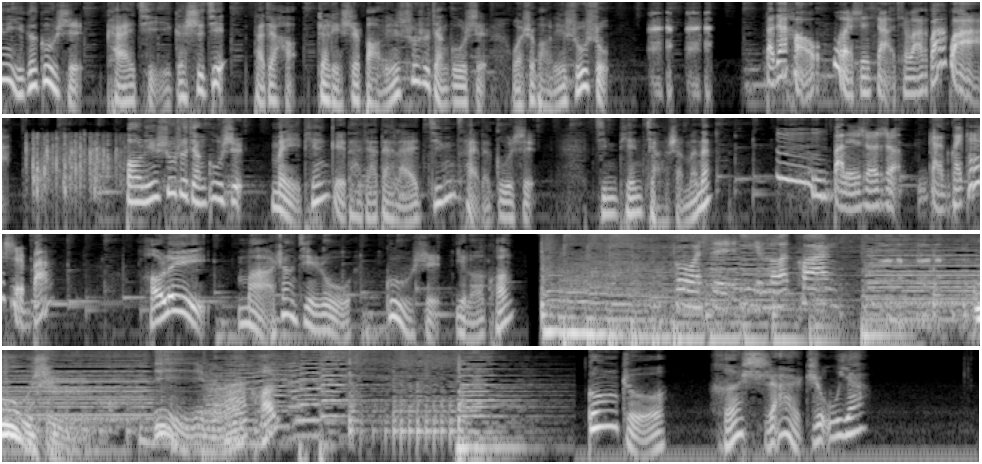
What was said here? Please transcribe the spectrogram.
倾听一个故事，开启一个世界。大家好，这里是宝林叔叔讲故事，我是宝林叔叔。大家好，我是小青蛙呱呱。宝林叔叔讲故事，每天给大家带来精彩的故事。今天讲什么呢？嗯，宝林叔叔，赶快开始吧。好嘞，马上进入故事一箩筐。故事一箩筐，故事一箩筐。公主和十二只乌鸦。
